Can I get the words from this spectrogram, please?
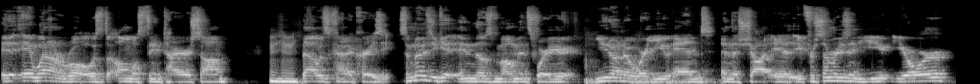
it, it went on a roll. It was the, almost the entire song. Hmm That was kind of crazy. Sometimes you get in those moments where you're, you don't know where you end and the shot is. For some reason, you, your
